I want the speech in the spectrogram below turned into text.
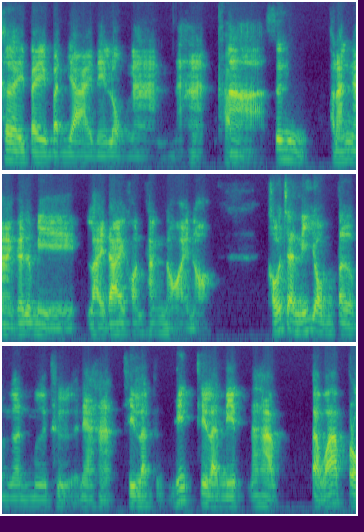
เคยไปบรรยายในโรงงานนะฮะครับอ่าซึ่งพนักงานก็จะมีรายได้ค่อนข้างน้อยเนาะเขาจะนิยมเติมเงินมือถือเนี่ยฮะทีละนิดทีละนิดนะครับ แต่ว่าโปร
